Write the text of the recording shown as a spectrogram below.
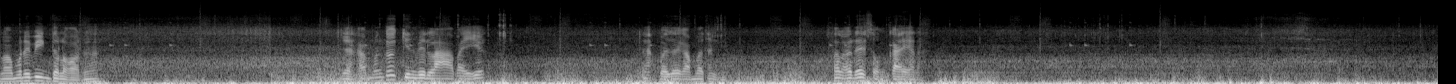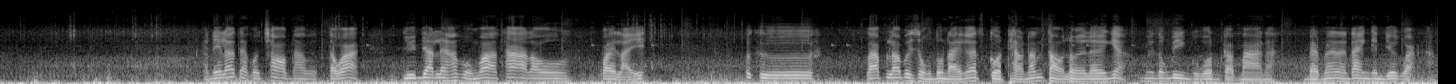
เราไม่ได้วิ่งตลอดนะเนี่ยครับมันก็กินเวลาไปเยอะนะกว่าจะกลับมาถึง ถ้าเราได้ส่งไกลนะอันนี้แล้วแต่คนชอบนะครับ แต่ว่ายืนยันเลยครับผมว่าถ้าเราปล่อยไหล ก็คือ รับรับไปส่งตรงไหนก็กดแถวนั้นต่อเลยอะไรเงี้ยไม่ต้องวิ่งกวนกลับมานะ แบบนั้นได้เงินเยอะกว่าครับ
